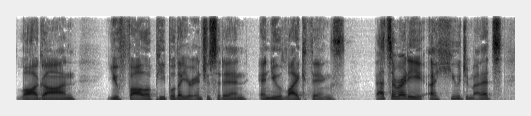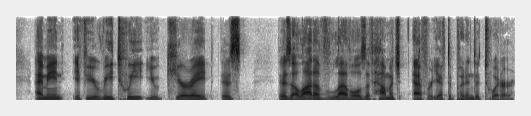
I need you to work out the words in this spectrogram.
log on, you follow people that you're interested in, and you like things, that's already a huge amount. That's, I mean, if you retweet, you curate, there's there's a lot of levels of how much effort you have to put into Twitter.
